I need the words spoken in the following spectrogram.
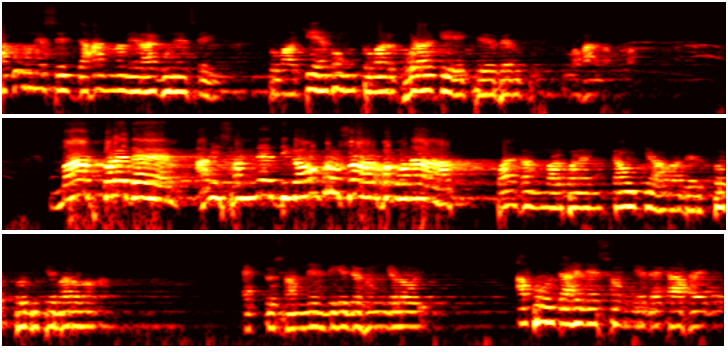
আগুন এসে, জাহান্নামের আগুন এসে তোমাকে এবং তোমার ঘোড়াকে খেয়ে ফেলতে সুবহানাল্লাহ। মাফ করে দেন, আমি সামনের দিকে অগ্রসর হব না। পয়গম্বর বলেন, কাউকে আমাদের তথ্য দিতে পারব না। একটু সামনের দিকে যখন গেল, আবু জাহেলের সঙ্গে দেখা হয়ে গেল।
